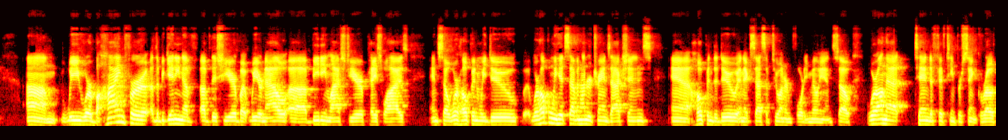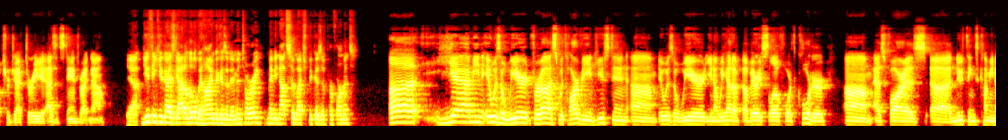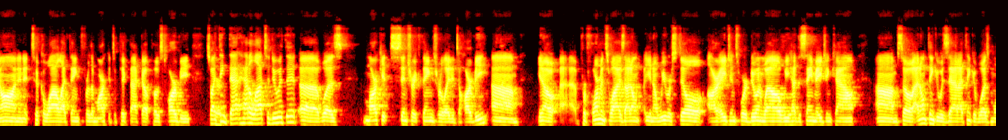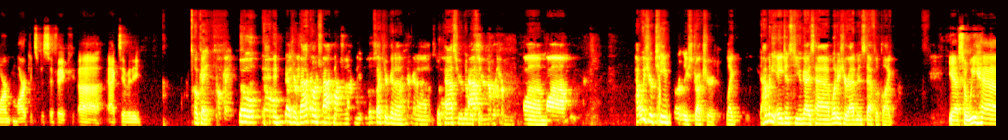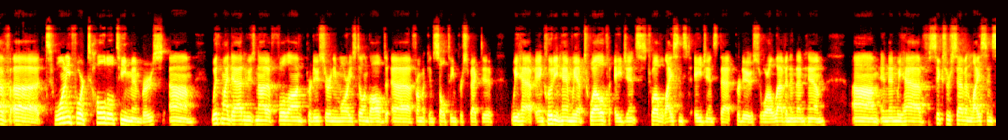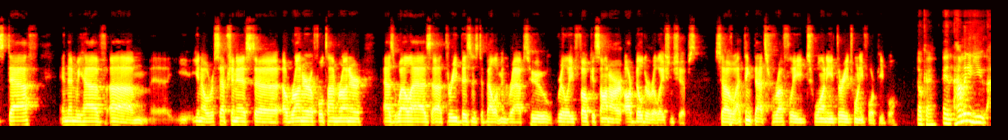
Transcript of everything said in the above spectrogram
Um, we were behind for the beginning of, of this year, but we are now uh, beating last year pace wise. And so we're hoping we do, we're hoping we hit 700 transactions and hoping to do in excess of 240 million. So we're on that 10 to 15 percent growth trajectory as it stands right now. Yeah. Do you think you guys got a little behind because of inventory? Maybe not so much because of performance. Uh, yeah. I mean, it was a weird for us with Harvey in Houston. Um, it was a weird. You know, we had a, a very slow fourth quarter um, as far as uh, new things coming on. And it took a while, I think, for the market to pick back up post Harvey. So sure. I think that had a lot to do with it. Uh, was market centric things related to Harvey. Um, you know, uh, performance wise, I don't. You know, we were still our agents were doing well. We had the same agent count. Um, so I don't think it was that. I think it was more market specific uh, activity. Okay. Okay. So, and you guys are back on track. It looks like you're going to uh, surpass your number. Um, how is your team currently structured? Like, how many agents do you guys have? What does your admin staff look like? Yeah, so we have uh, 24 total team members. Um, with my dad, who's not a full-on producer anymore, he's still involved uh, from a consulting perspective. We have, including him, we have 12 agents, 12 licensed agents that produce. Well, 11, and then him. Um, and then we have six or seven licensed staff, and then we have, um, you know, a receptionist, uh, a runner, a full-time runner, as well as uh, three business development reps who really focus on our, our builder relationships. So I think that's roughly 23, 24 people. Okay. And how many do you,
